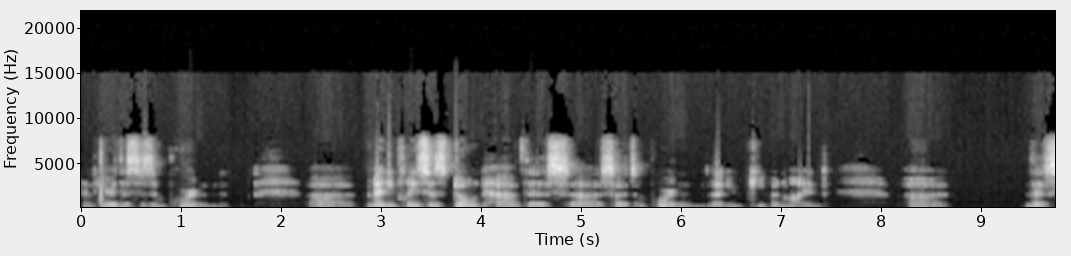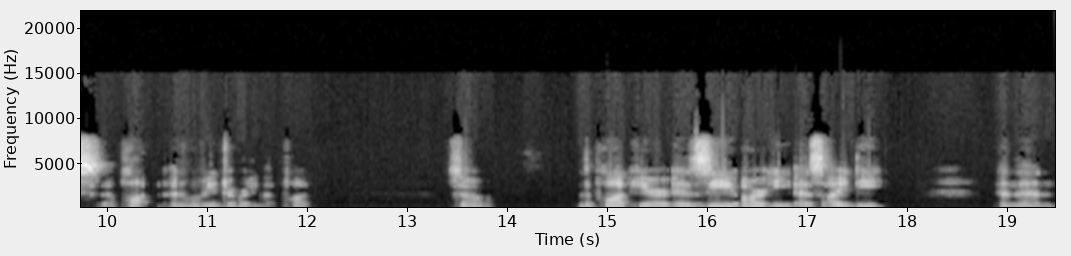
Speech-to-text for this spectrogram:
And here this is important. Uh, many places don't have this, uh, so it's important that you keep in mind uh, this uh, plot, and we'll be interpreting that plot. So the plot here is Z-R-E-S-I-D. And then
